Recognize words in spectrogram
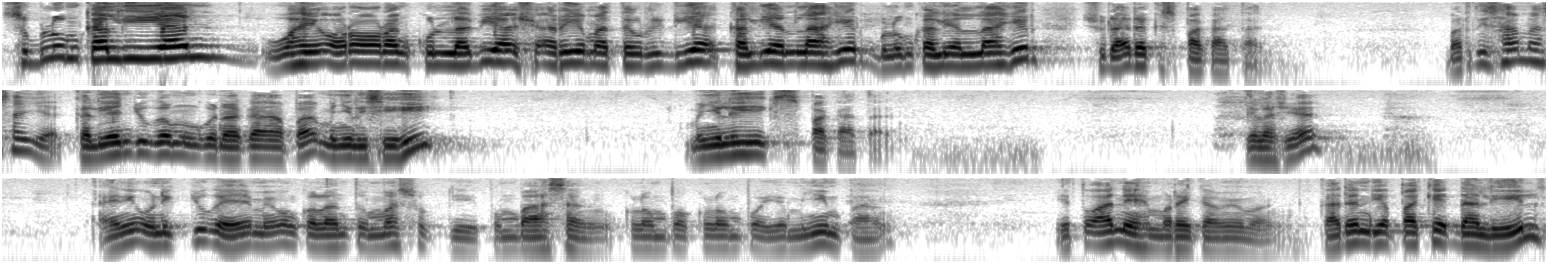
Sebelum kalian, wahai orang-orang kullabiyah, syariah, maturidiyah, kalian lahir, belum kalian lahir, sudah ada kesepakatan. Berarti sama saja. Kalian juga menggunakan apa? Menyelisihi? Menyelisihi kesepakatan. Jelas ya? Nah, ini unik juga ya, memang kalau antum masuk di pembahasan kelompok-kelompok yang menyimpang, itu aneh mereka memang. Kadang dia pakai dalil,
